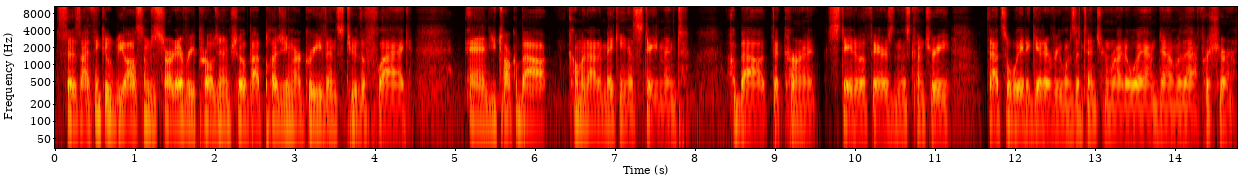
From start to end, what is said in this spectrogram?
says I think it would be awesome to start every Pearl Jam show by pledging our grievance to the flag. And you talk about coming out and making a statement about the current state of affairs in this country. That's a way to get everyone's attention right away. I'm down with that for sure.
